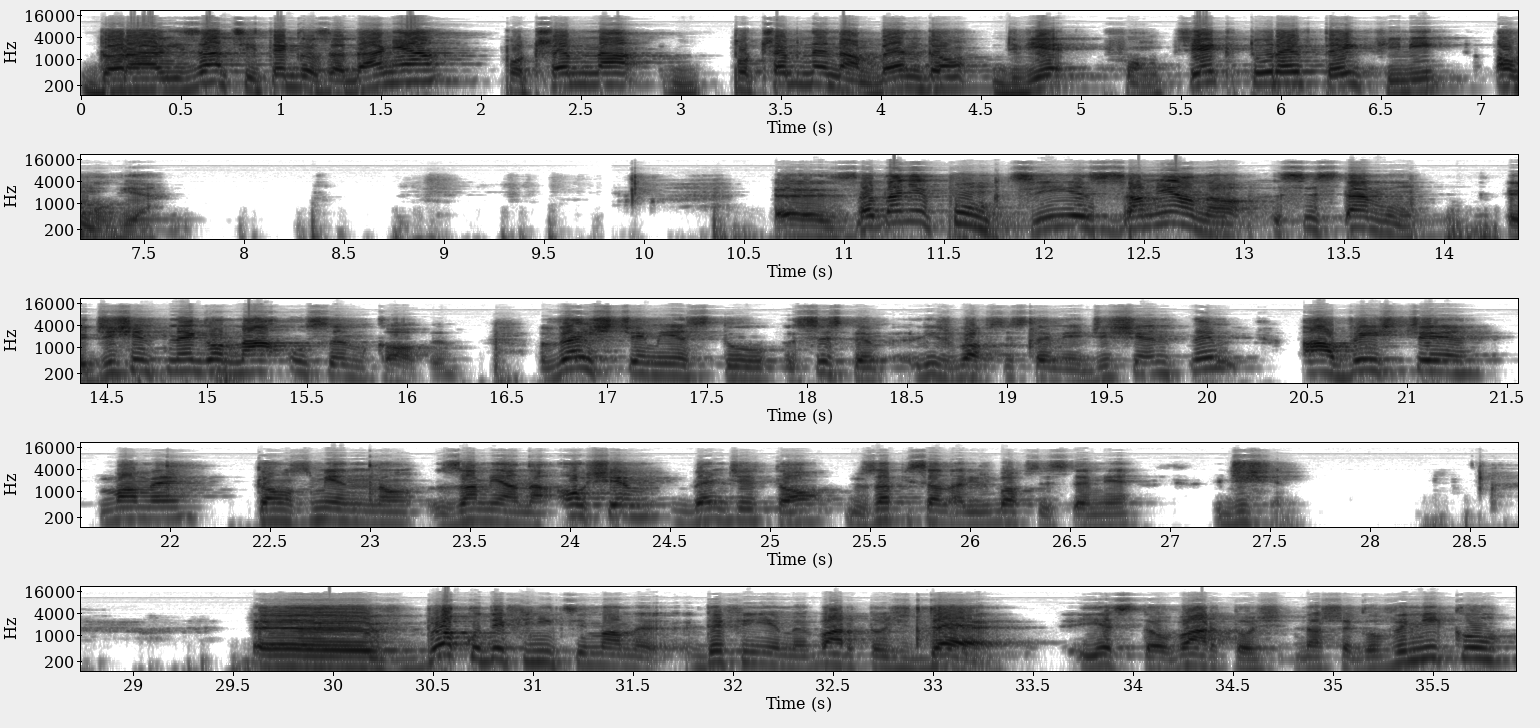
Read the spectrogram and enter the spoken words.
Do realizacji tego zadania potrzebna, potrzebne nam będą dwie funkcje, które w tej chwili omówię. E, Zadanie funkcji jest zamiana systemu dziesiętnego na ósemkowym. Wejściem jest tu system, liczba w systemie dziesiętnym, a wyjście mamy tą zmienną zamiana 8, będzie to zapisana liczba w systemie dziesiętnym. E, W bloku definicji mamy, definiujemy wartość D. Jest to wartość naszego wyniku,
